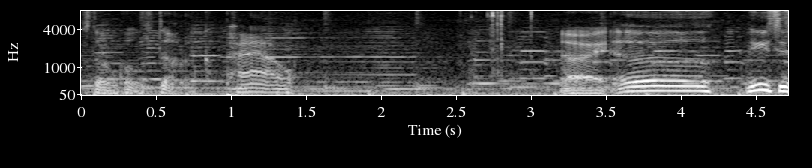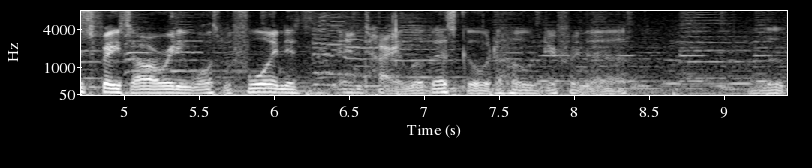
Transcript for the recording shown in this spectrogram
Stone Cold Stunner Kapow. Alright, uh, used his face already once before in his entire look. Let's go with a whole different, uh, look.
